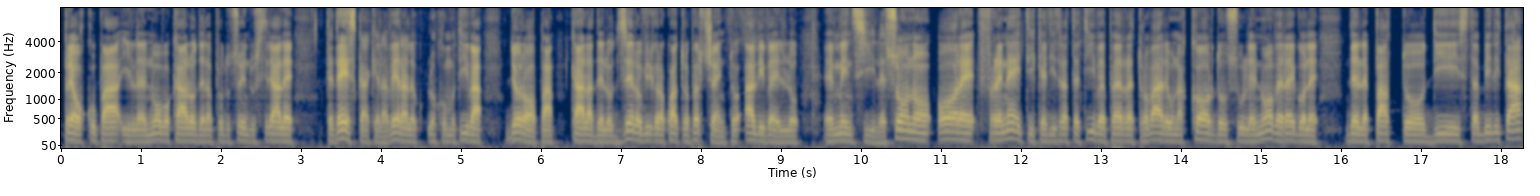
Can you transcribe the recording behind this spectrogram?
preoccupa il nuovo calo della produzione industriale tedesca, che è la vera locomotiva d'Europa, cala dello 0,4% a livello eh, mensile. Sono ore frenetiche di trattative per trovare un accordo sulle nuove regole del patto di stabilità.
